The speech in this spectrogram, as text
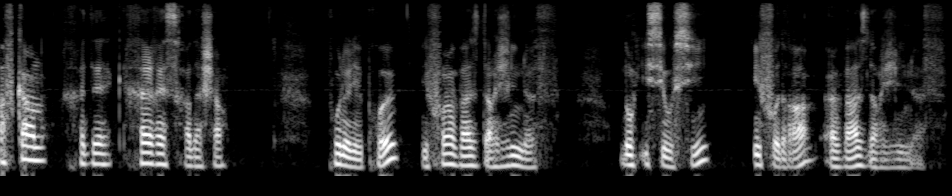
Afkan Cheres Radasha. Pour le lépreux, il faut un vase d'argile neuf. Donc ici aussi, il faudra un vase d'argile neuf.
